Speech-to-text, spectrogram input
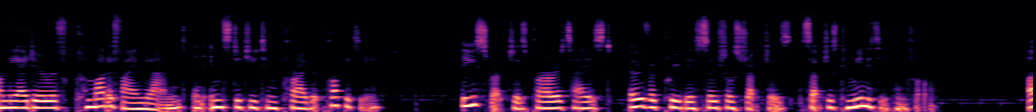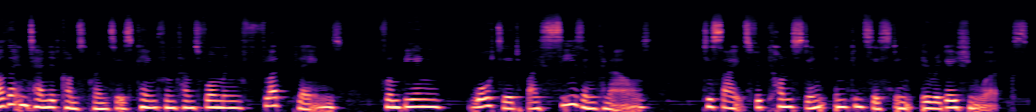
on the idea of commodifying land and instituting private property. These structures prioritized over previous social structures, such as community control. Other intended consequences came from transforming floodplains from being watered by season canals to sites for constant and consistent irrigation works.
